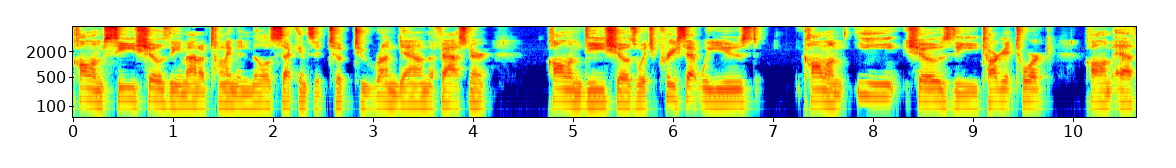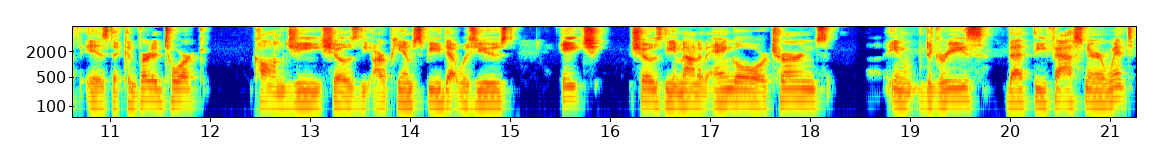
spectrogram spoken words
Column C shows the amount of time in milliseconds it took to run down the fastener. Column D shows which preset we used. Column E shows the target torque. Column F is the converted torque. Column G shows the RPM speed that was used. H shows the amount of angle or turns uh, in degrees that the fastener went.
